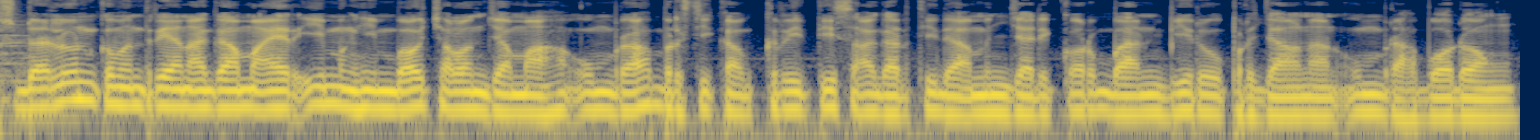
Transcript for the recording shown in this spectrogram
Sudarlun Kementerian Agama RI menghimbau calon jamaah umrah bersikap kritis agar tidak menjadi korban biru perjalanan umrah bodong.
